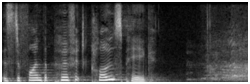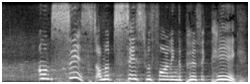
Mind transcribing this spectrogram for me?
is to find the perfect clothes peg. I'm obsessed. I'm obsessed with finding the perfect peg.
